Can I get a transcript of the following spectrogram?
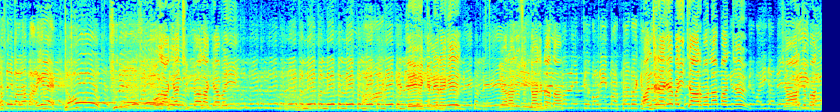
ਫਤਿਹ ਵਾਲਾ ਭਾਰੀ ਹੈ ਲੋ ਸੁਦੇਸ਼ ਉਹ ਲੱਗ ਗਿਆ ਛਿੱਕਾ ਲੱਗ ਗਿਆ ਬਈ। ਬੱਲੇ ਬੱਲੇ ਬੱਲੇ ਬੱਲੇ ਬੱਲੇ ਬੱਲੇ ਤੇ ਕਿੰਨੇ ਰਹਿ ਗਏ? ਬੱਲੇ, ਬੱਲੇ 11 ਜੋ ਛਿੱਕਾ ਘਟਾਤਾ ਪੰਜ ਰਹਿ ਗਏ ਬਈ ਚਾਰ ਬੋਲਾਂ ਪੰਜ। ਚਾਰ ਚ ਪੰਜ।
